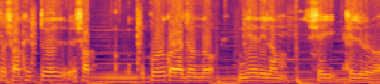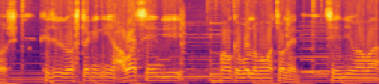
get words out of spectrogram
তো শখের তো, শখ পূরণ করার জন্য নিয়ে নিলাম সেই খেজুরের রস। খেজুরের রসটাকে নিয়ে আবার সিএনজি মামাকে বললাম, মামা, চলেন। সিএনজি মামা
